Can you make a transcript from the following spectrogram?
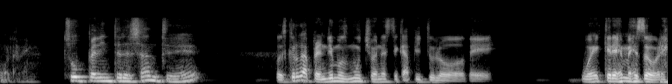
¿Cómo la ven? Súper interesante, ¿eh? Pues creo que aprendimos mucho en este capítulo de, güey, créeme sobre,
